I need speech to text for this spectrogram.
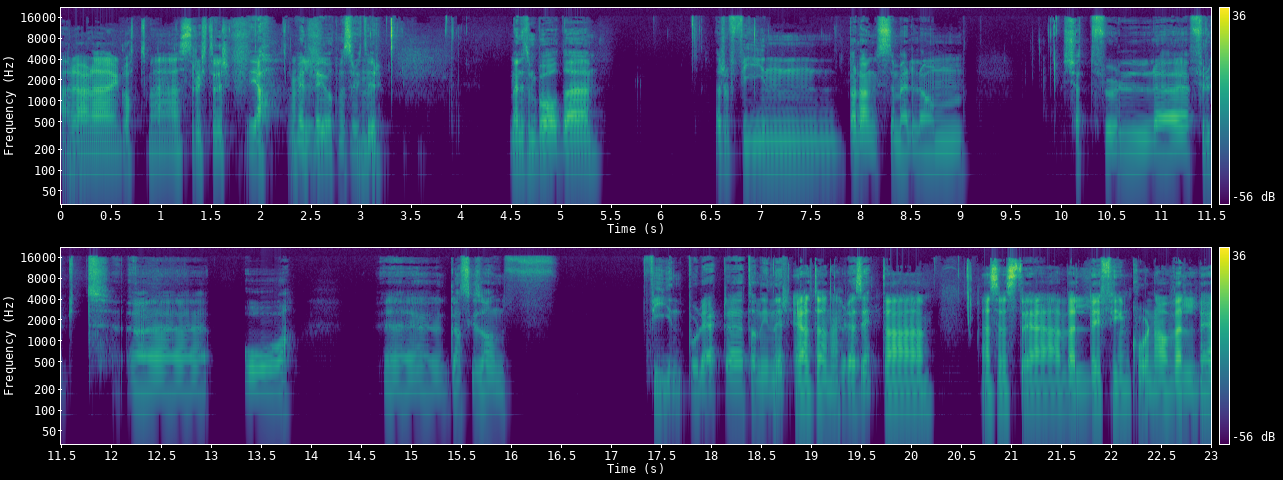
Her er det godt med struktur. Ja, Mm. veldig godt med struktur. Men liksom både Det er sånn fin balanse mellom kjøttfull uh, frukt uh, og uh, ganske sånn finpolerte tanniner, Helt enig. vil jeg si. Det jeg syns det er veldig finkorna og veldig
